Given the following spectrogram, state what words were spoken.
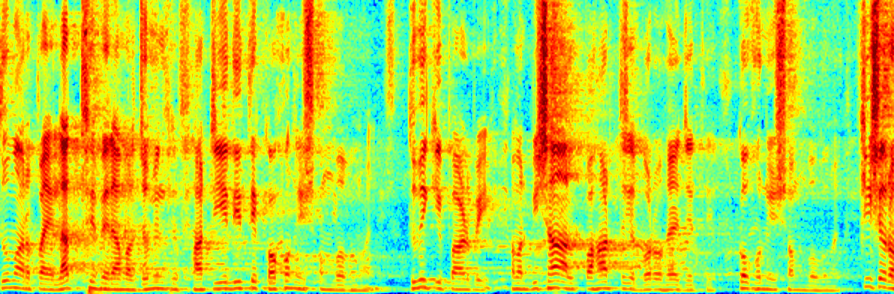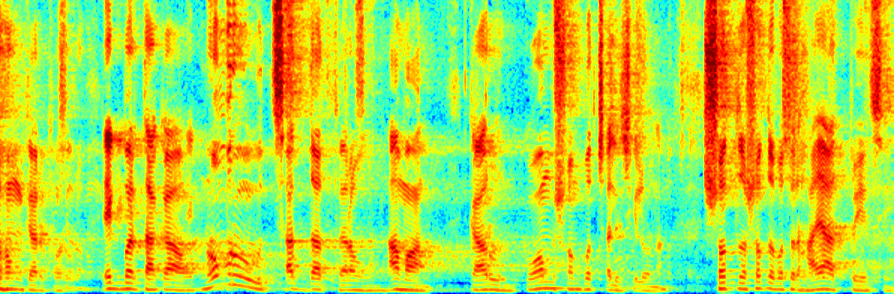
তোমার পায়ে লাথি মেরে আমার জমিনকে ফাটিয়ে দিতে কখনোই সম্ভব নয়। তুমি কি পারবে আমার বিশাল পাহাড় থেকে বড় হয়ে যেতে কখনোই সম্ভব নয়। কিসের অহংকার করো? একবার তাকাও। নমরুদ সাদ্দাত ফেরাউন, আমান। কারণ কম সম্পদশালী ছিল না। শত শত বছর হায়াত পেয়েছে।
